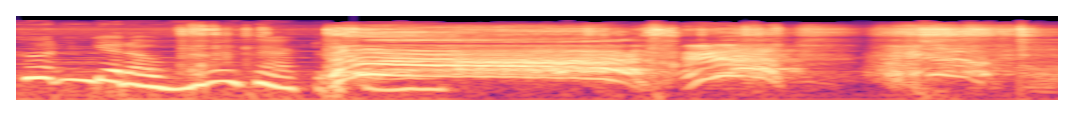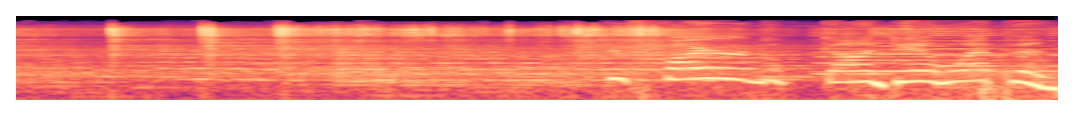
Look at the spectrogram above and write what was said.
couldn't get a voice actor. Just fire the goddamn weapon.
